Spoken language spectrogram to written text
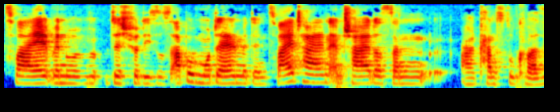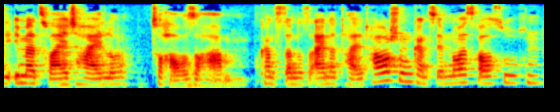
zwei, wenn du dich für dieses Abo-Modell mit den zwei Teilen entscheidest, dann äh, kannst du quasi immer zwei Teile zu Hause haben. Du kannst dann das eine Teil tauschen, kannst dir ein neues raussuchen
